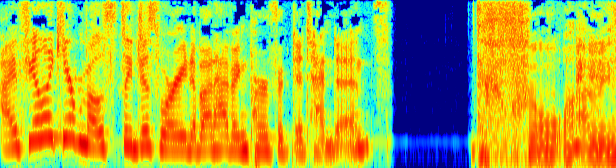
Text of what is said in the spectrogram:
I feel like you're mostly just worried about having perfect attendance. I mean,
